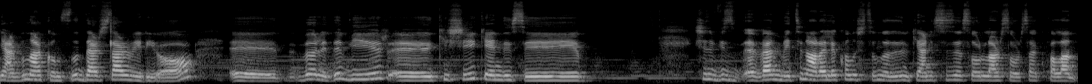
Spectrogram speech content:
yani bunlar konusunda dersler veriyor. Ee, böyle de bir e, kişi kendisi. Şimdi biz e, ben Metin Ara'yla konuştuğumda dedim ki yani size sorular sorsak falan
